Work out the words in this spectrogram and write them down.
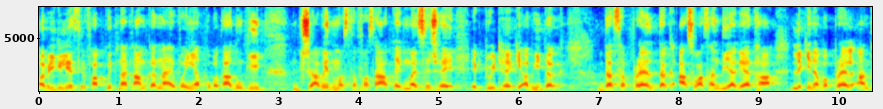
अभी के लिए सिर्फ़ आपको इतना काम करना है। वहीं आपको बता दूँ कि जावेद मुस्तफ़ा साहब का एक मैसेज है, एक ट्वीट है कि अभी तक दस अप्रैल तक आश्वासन दिया गया था, लेकिन अब अप्रैल अंत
